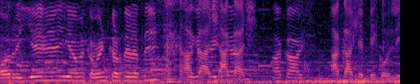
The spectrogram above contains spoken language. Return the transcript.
और ये हैं ये हमें कमेंट करते रहते हैं। आकाश, आकाश। आकाश। आकाश। एपी कोहली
